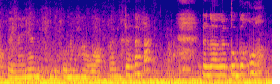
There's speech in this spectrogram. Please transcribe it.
Okay na yan. Hindi ko na mahawakan. Nangangatog ako.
